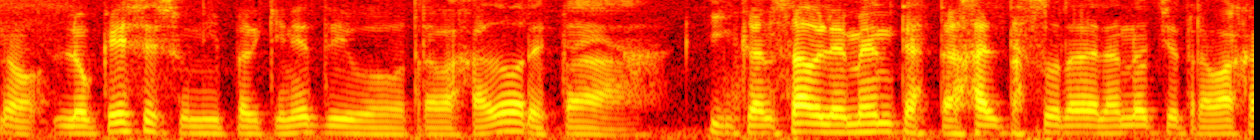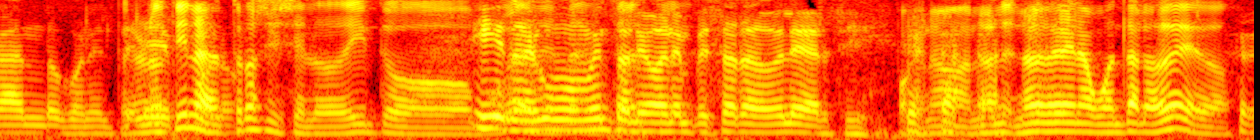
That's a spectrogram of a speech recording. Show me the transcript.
No, lo que es es un hiperkinético trabajador, está incansablemente hasta altas horas de la noche trabajando con el Pero teléfono. no tiene artrosis en los deditos. Y en algún momento le van a empezar a doler, sí. Porque no, no, le- no le deben aguantar los dedos.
